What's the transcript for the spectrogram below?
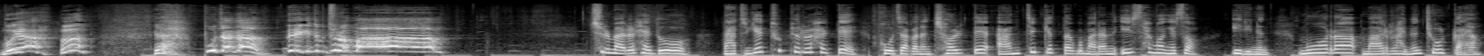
뭐야? 어? 야, 보좌관, 내 얘기 좀 들어봐! 출마를 해도 나중에 투표를 할 때 보좌관은 절대 안 찍겠다고 말하는 이 상황에서 1위는 무엇라 말을 하면 좋을까요?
